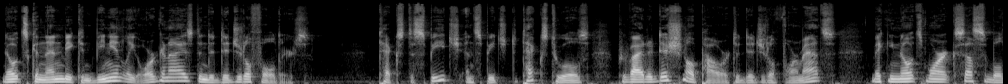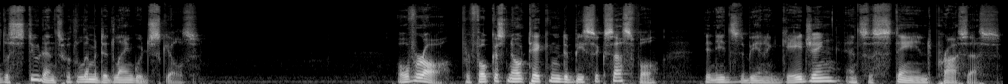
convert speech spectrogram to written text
Notes can then be conveniently organized into digital folders. Text to speech and speech to text tools provide additional power to digital formats, making notes more accessible to students with limited language skills. Overall, for focused note taking to be successful, it needs to be an engaging and sustained process.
